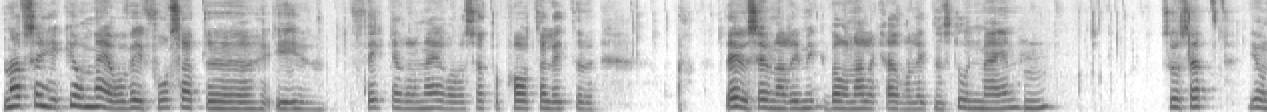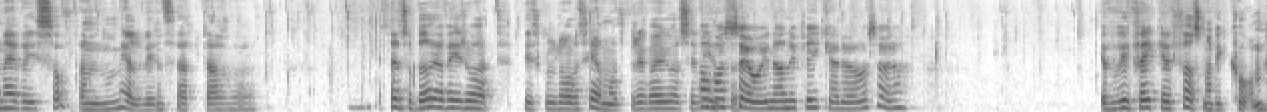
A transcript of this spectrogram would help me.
Nej, sen gick jag ner och vi fortsatte eh, i fika där nere och satt och pratade lite. Det är ju så när det är mycket barn, alla kräver en liten stund med en. Mm. Så satt jag nere i soffan och Melvin satt där. Sen så började vi då att vi skulle dra oss hemåt för det var ju också Ja, vad vinter. såg ni när ni fikade och så då? Vi fikade först när vi kom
